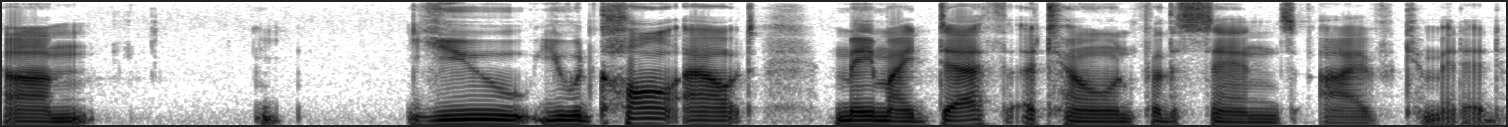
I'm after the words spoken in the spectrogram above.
um, you you would call out, "May my death atone for the sins I've committed,"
